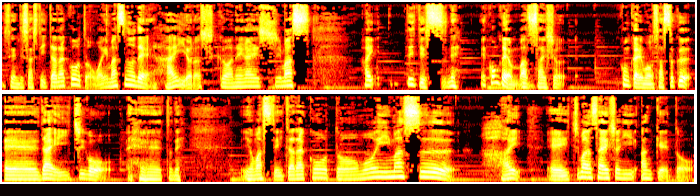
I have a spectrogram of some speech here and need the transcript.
宣伝させていただこうと思いますので、はい、よろしくお願いします。はい。でですね、今回はまず最初、今回も早速、えー、第1号、えー、っとね、読ませていただこうと思います。はい。えー、一番最初にアンケートを、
